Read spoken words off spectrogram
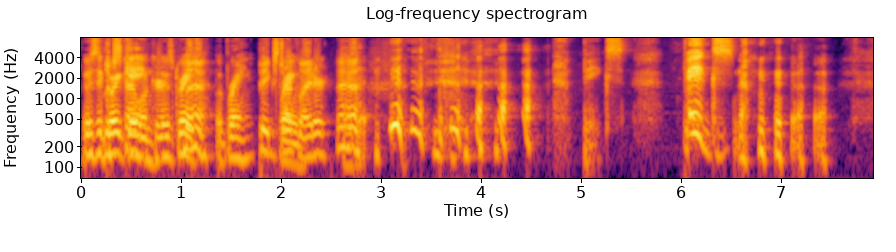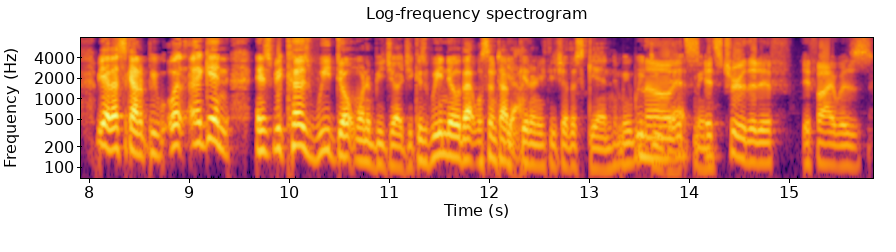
it was a Luke great game. It was great. But brain. Big brain. Darklighter. Biggs. Biggs. yeah, that's the kind of people. Well, again, it's because we don't want to be judgy because we know that will sometimes Yeah. get underneath each other's skin. I mean, we no, do that. it's I mean, it's true that if if I was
